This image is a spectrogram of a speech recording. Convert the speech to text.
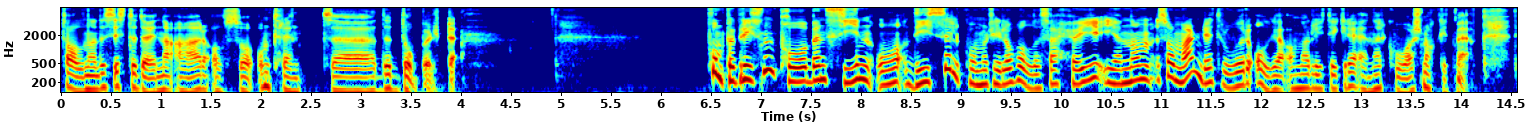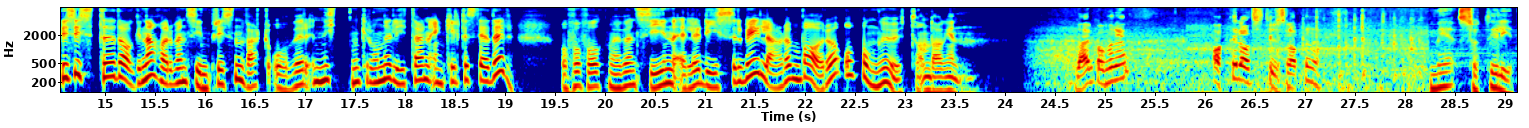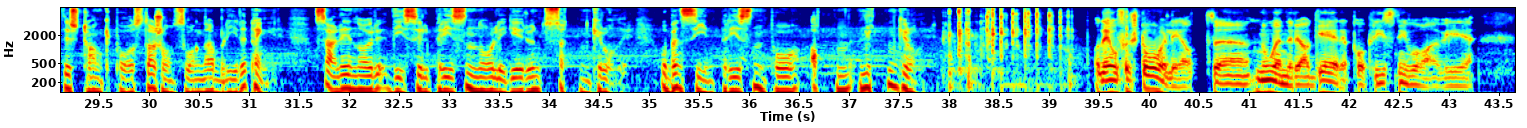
tallene det siste døgnet er altså omtrent eh, det dobbelte. Pumpeprisen på bensin og diesel kommer til å holde seg høy gjennom sommeren, det tror oljeanalytikere NRK har snakket med. De siste dagene har bensinprisen vært over 19 kroner literen enkelte steder, og for folk med bensin- eller dieselbil er det bare å punge ut om dagen. Der kommer den. Akkurat stillsnappen. Med 70 liters tank på stasjonsvogna blir det penger, særlig når dieselprisen nå ligger rundt 17 kroner og bensinprisen på 18-19 kroner. Og Det er jo forståelig at uh, noen reagerer på prisnivået vi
